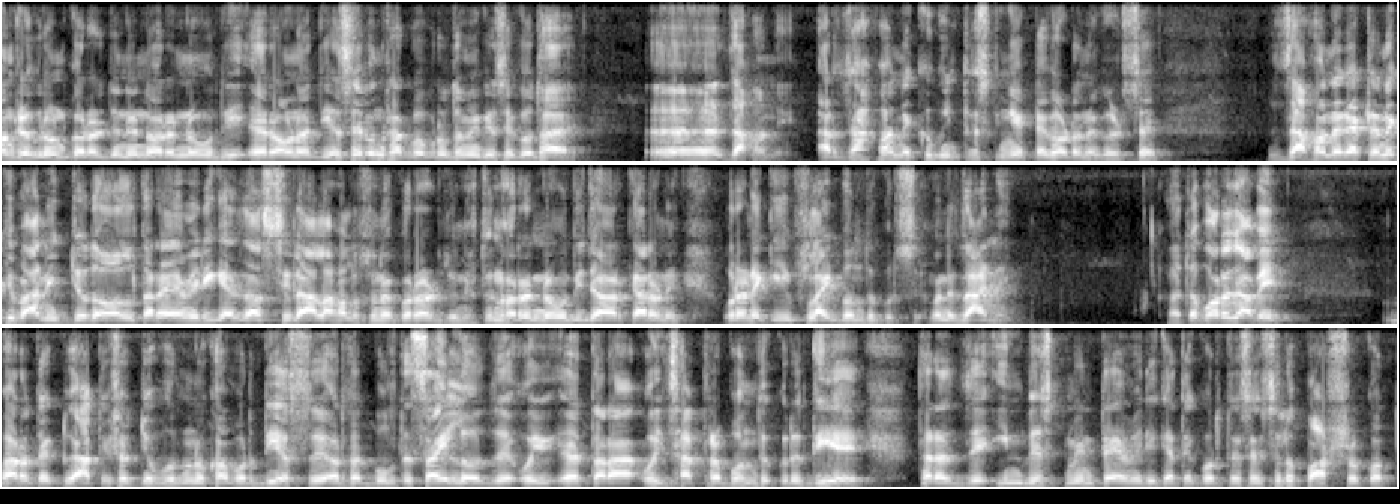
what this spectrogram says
অংশগ্রহণ করার জন্য নরেন্দ্র মোদী রওনা দিয়েছে এবং সর্বপ্রথমে গেছে কোথায়? জাপানে। আর জাপানে খুব ইন্টারেস্টিং একটা ঘটনা ঘটছে। জাপানের একটা নাকি বাণিজ্য দল, তারা আমেরিকায় যাচ্ছিল আলাপ আলোচনা করার জন্য। তো নরেন্দ্র মোদী যাওয়ার কারণে ওরা নাকি ফ্লাইট বন্ধ করছে মানে যায় নাই। হয়তো পরে যাবে। ভারত একটু আতিশয্যপূর্ণ খবর দিয়েছে, অর্থাৎ বলতে চাইলো যে ওই তারা ওই যাত্রা বন্ধ করে দিয়ে তারা যে ইনভেস্টমেন্টটা আমেরিকাতে করতে চাইছিল, পাঁচশো কত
